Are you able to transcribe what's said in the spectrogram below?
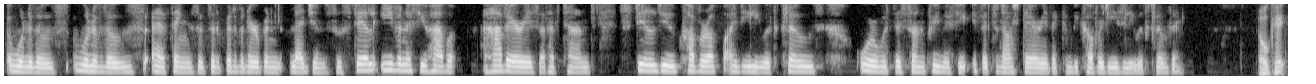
one of those one of those uh, things things. It's a bit of an urban legend. So still, even if you have have areas that have tanned, still do cover up ideally with clothes or with the sun cream if, you, if it's not an area that can be covered easily with clothing. Okay,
